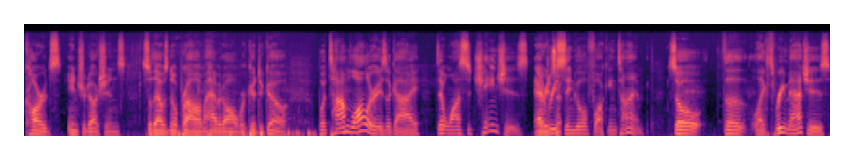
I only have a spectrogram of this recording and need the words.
card's introductions so that was no problem. I have it all. We're good to go. But Tom Lawlor is a guy that wants to change his Every every ti- single fucking time. So the like three matches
